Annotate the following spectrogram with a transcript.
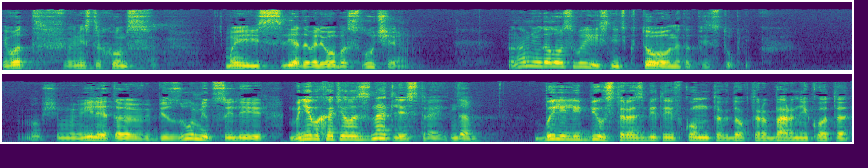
И вот, мистер Холмс, мы исследовали оба случая, но нам не удалось выяснить, кто он, этот преступник. В общем, или это безумец, или... Мне бы хотелось знать, Лестрейд, Да. были ли бюсты, разбитые в комнатах доктора Барникота,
